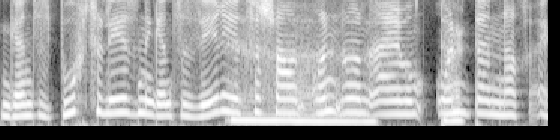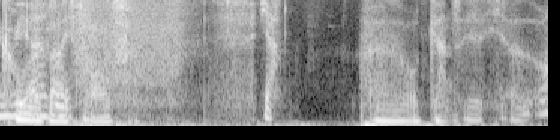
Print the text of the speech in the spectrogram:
Ein ganzes Buch zu lesen, eine ganze Serie zu schauen und noch ein Album und dann noch Kommen irgendwie. wir Also, gleich drauf. Ja. Also, ganz ehrlich, also.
